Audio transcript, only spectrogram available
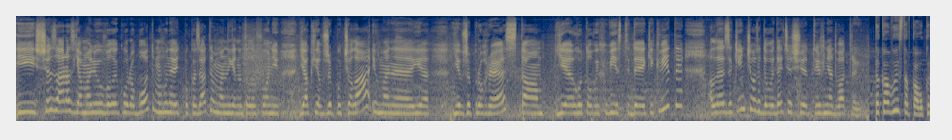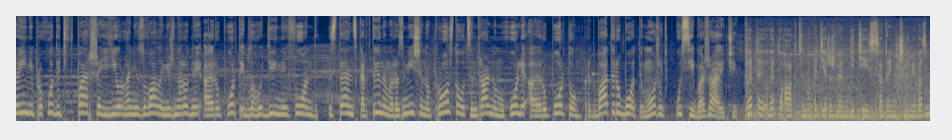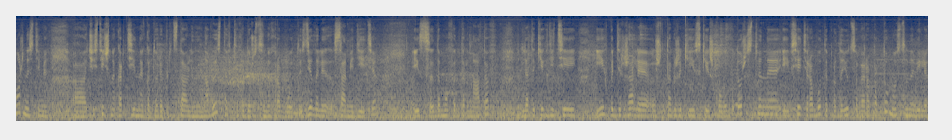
І ще зараз я малюю велику роботу, можу навіть показати. В мене є на телефоні, як я вже почала, і в мене є, є вже прогрес. Там є готовий хвіст і деякі квіти, але закінчувати доведеться ще тижня два-три. Така виставка в Україні проходить вперше. Її організували міжнародний аеропорт і благодійний фонд. Стенд з картинами розміщено просто у центральному холі аеропорту. Придбати роботи можуть усі бажаючі. В, это, в эту акцию мы поддерживаем детей с ограниченными возможностями. А, Частично картины, которые представлены на выставке художественных работ, сделали сами дети из домов-интернатов для таких детей. И их поддержали также киевские школы художественные. И все эти работы продаются в аэропорту. Мы установили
